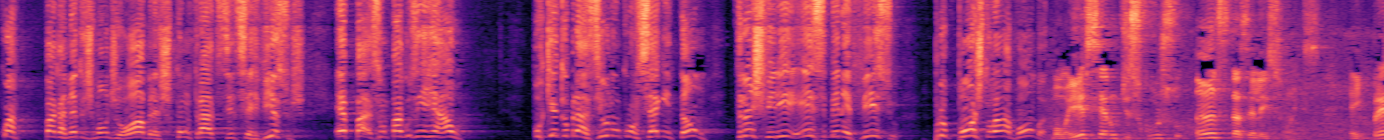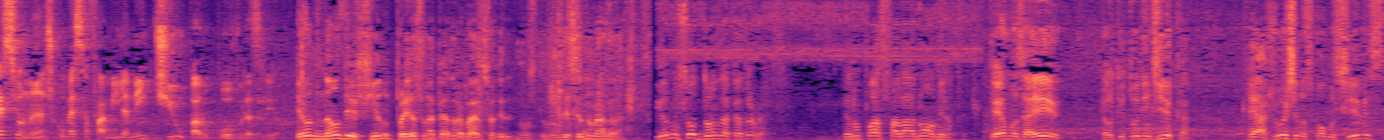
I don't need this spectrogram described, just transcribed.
com a pagamento de mão de obras, contratos e serviços, é, são pagos em real. Por que, que o Brasil não consegue, então, transferir esse benefício para o posto lá na bomba? Bom, esse era o discurso antes das eleições. É impressionante como essa família mentiu para o povo brasileiro. Eu não defino preço na Petrobras, só que não, não decido nada lá. Eu não sou dono da Petrobras. Eu não posso falar não aumenta. Temos aí, pelo que tudo indica, reajuste nos combustíveis.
